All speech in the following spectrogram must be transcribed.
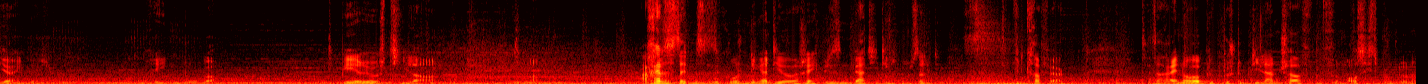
Hier eigentlich? Regenboger. Tiberius Tilan. Ach ja, das da hinten sind diese komischen Dinger, die wahrscheinlich bei diesen Verti-Dingsbums sind. Die Windkraftwerken. Der Rhein überblickt bestimmt die Landschaften von einem Aussichtspunkt, oder?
